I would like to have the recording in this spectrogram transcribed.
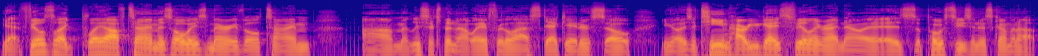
Yeah, it feels like playoff time is always Maryville time. Um, at least it's been that way for the last decade or so. You know, as a team, how are you guys feeling right now as the postseason is coming up?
